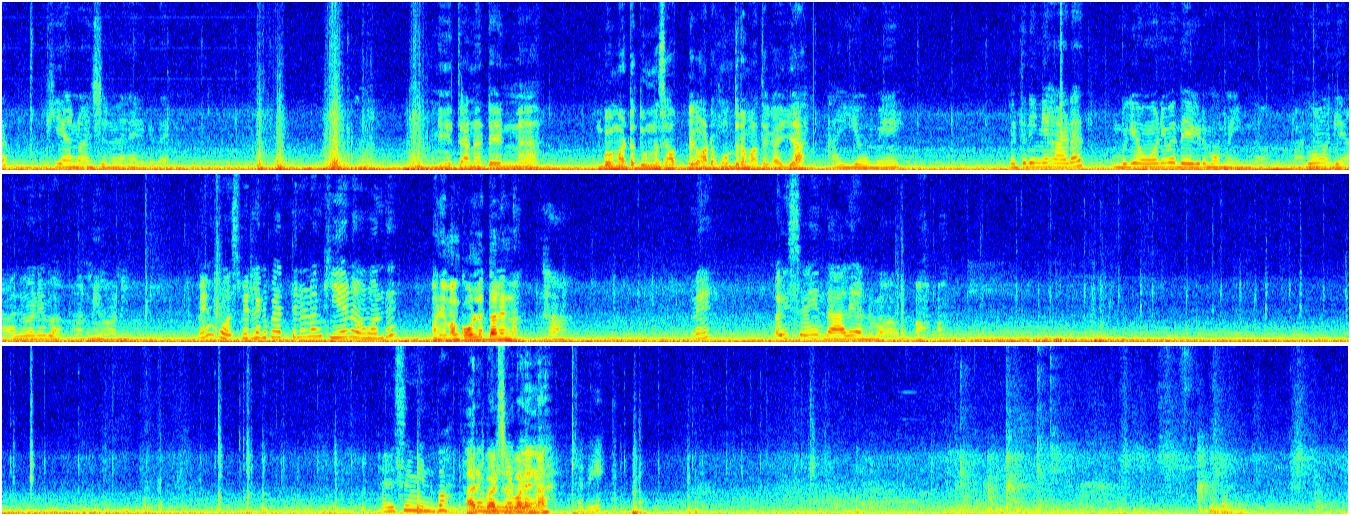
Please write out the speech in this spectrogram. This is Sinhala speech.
කියන්න වංශන නෑ ඒක දැන්. මේ තැනට එන්න. උඹ මට දුන්න සප් එක මට හොඳට මතකයියා අයියෝ මේ මෙතනින් එහාටත් උඹගේ ඕනිම දෙයකට මම ඉන්නවා. උඹ මගේ යාළුවනේ බා. අනි අනි මේ හොස්පිටල් එක පැත්තෙන නම් කියනවා හොඳ? අනි මං කොල්ලෙත් දාලෙන්න. හා. මේ? ඔය ඉස්සරහින් දාලා යන්න මාව. ආ, ආ. හරිසම ඉඳපන් හරි පරිසර බලෙන් ආ හරි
